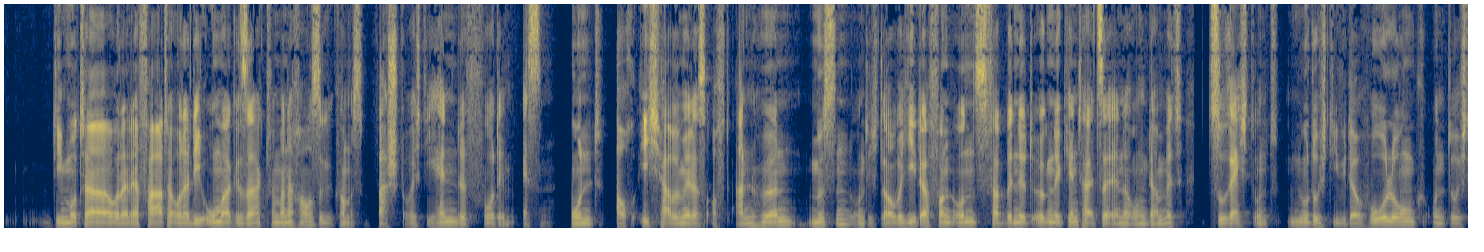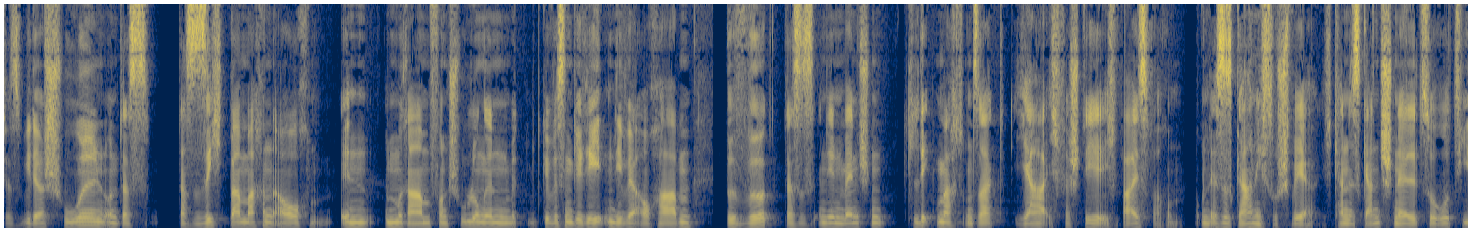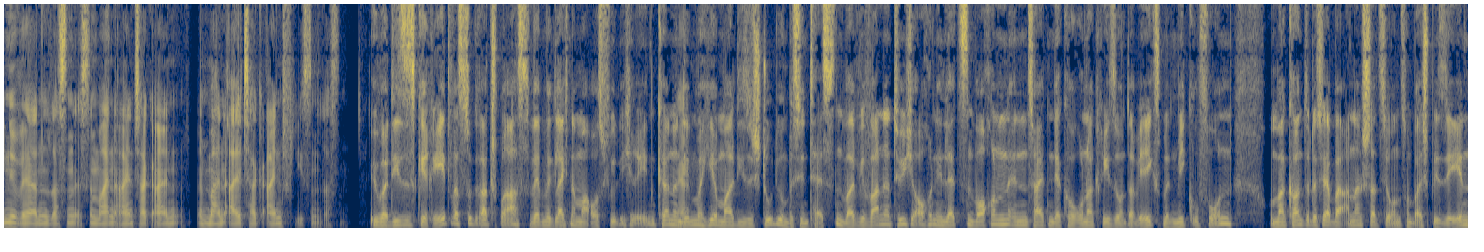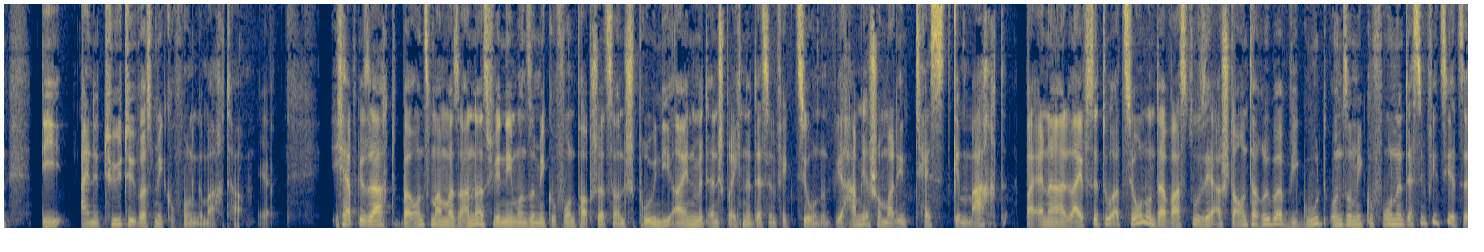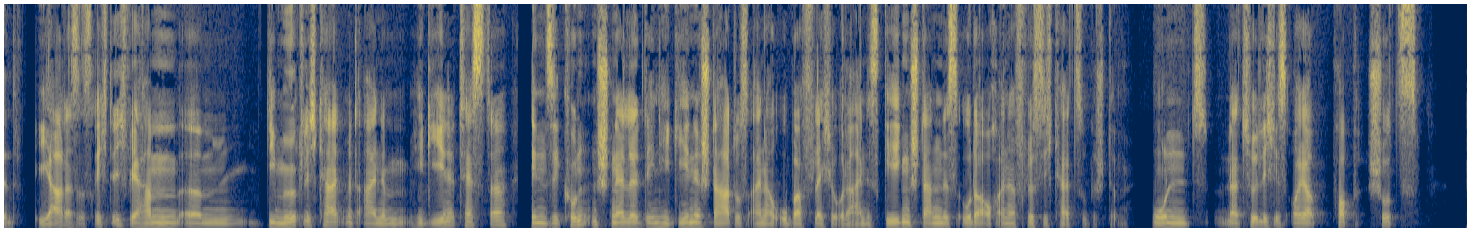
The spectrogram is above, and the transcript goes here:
die Mutter oder der Vater oder die Oma gesagt, wenn man nach Hause gekommen ist. Wascht euch die Hände vor dem Essen. Und auch ich habe mir das oft anhören müssen und ich glaube, jeder von uns verbindet irgendeine Kindheitserinnerung damit. Zu Recht und nur durch die Wiederholung und durch das Wiederschulen und das das Sichtbarmachen auch in, im Rahmen von Schulungen mit, mit gewissen Geräten, die wir auch haben, bewirkt, dass es in den Menschen Klick macht und sagt, ja, ich verstehe, ich weiß warum. Und es ist gar nicht so schwer. Ich kann es ganz schnell zur Routine werden lassen, es in meinen Alltag, ein, in meinen Alltag einfließen lassen. Über dieses Gerät, was du gerade sprachst, werden wir gleich nochmal ausführlich reden können, indem ja. wir hier mal dieses Studio ein bisschen testen, weil wir waren natürlich auch in den letzten Wochen in Zeiten der Corona-Krise unterwegs mit Mikrofonen und man konnte das ja bei anderen Stationen zum Beispiel sehen, die eine Tüte übers Mikrofon gemacht haben. Ja. Ich habe gesagt, bei uns machen wir es anders. Wir nehmen unsere Mikrofon-Popschützer und sprühen die ein mit entsprechender Desinfektion. Und wir haben ja schon mal den Test gemacht bei einer Live-Situation und da warst du sehr erstaunt darüber, wie gut unsere Mikrofone desinfiziert sind. Ja, das ist richtig. Wir haben ähm, die Möglichkeit, mit einem Hygienetester in Sekundenschnelle den Hygienestatus einer Oberfläche oder eines Gegenstandes oder auch einer Flüssigkeit zu bestimmen. Und natürlich ist euer Popschutz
